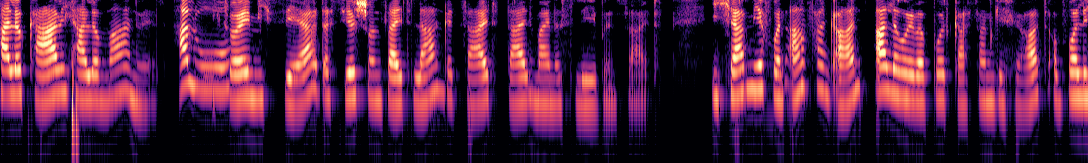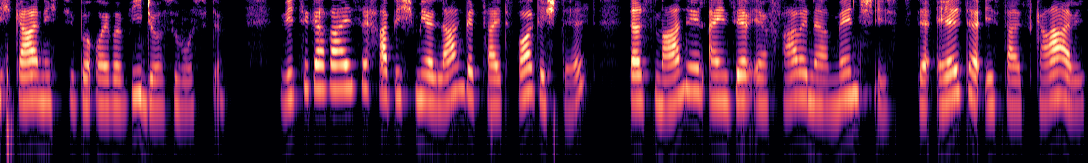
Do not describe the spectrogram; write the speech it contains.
Hallo Kavi, hallo Manuel. Ich hallo. freue mich sehr, dass ihr schon seit langer Zeit Teil meines Lebens seid. Ich habe mir von Anfang an alle eure Podcasts angehört, obwohl ich gar nichts über eure Videos wusste. Witzigerweise habe ich mir lange Zeit vorgestellt, dass Manuel ein sehr erfahrener Mensch ist, der älter ist als Kavi,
